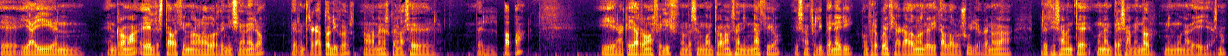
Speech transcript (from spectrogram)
Eh, y ahí en, en Roma, él estaba haciendo una labor de misionero, pero entre católicos, nada menos que en la sede del, Papa, y en aquella Roma feliz, donde se encontraban San Ignacio y San Felipe Neri, con frecuencia, cada uno dedicado a lo suyo, que no era precisamente una empresa menor, ninguna de ellas. ¿no?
